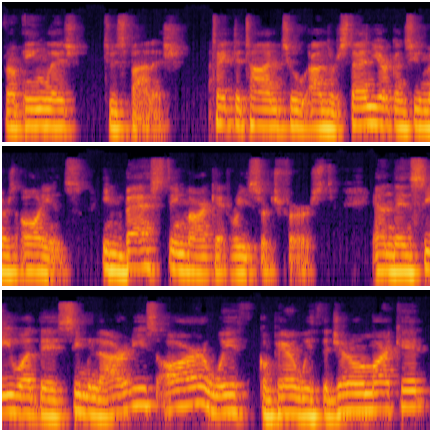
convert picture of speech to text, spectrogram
from English to Spanish. Take the time to understand your consumer's audience. Invest in market research first and then see what the similarities are with compare with the general market,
